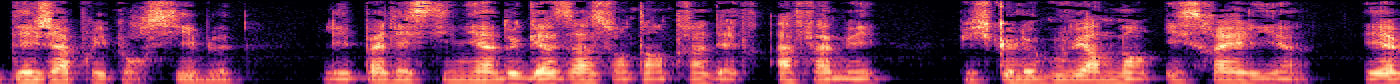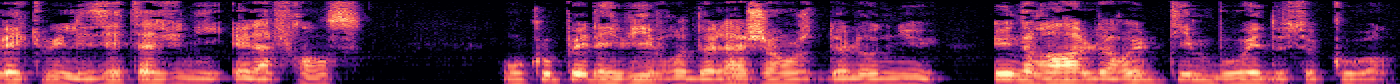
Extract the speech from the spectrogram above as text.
Déjà pris pour cible, les Palestiniens de Gaza sont en train d'être affamés puisque le gouvernement israélien et avec lui les États-Unis et la France ont coupé les vivres de l'agence de l'ONU UNRWA leur ultime bouée de secours.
